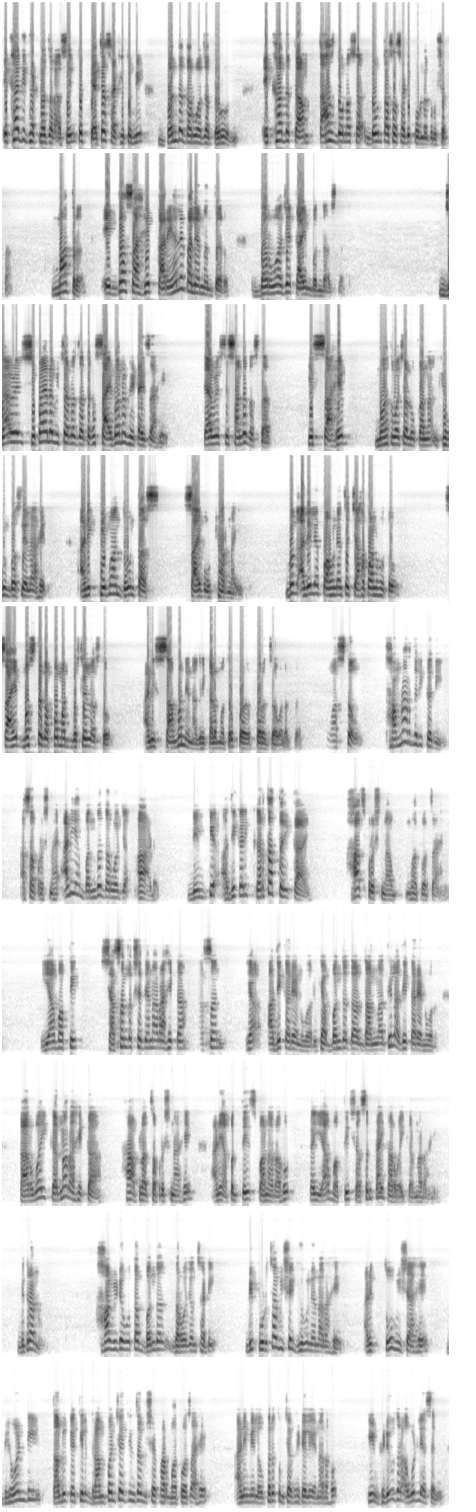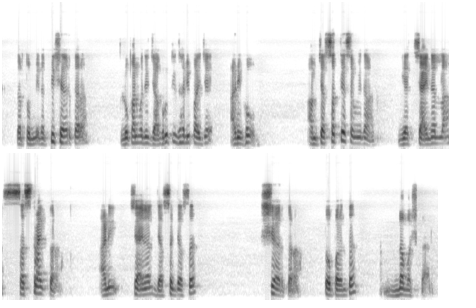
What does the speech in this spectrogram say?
एखादी घटना जर असेल तर त्याच्यासाठी तुम्ही बंद दरवाजा करून एखादं काम तास दोन दोन तासासाठी पूर्ण करू शकता. मात्र एकदा साहेब कार्यालयात आल्यानंतर दरवाजे कायम बंद असतात. ज्यावेळेस शिपायाला विचारलं जातं का साहेबांना भेटायचं आहे त्यावेळेस ते सांगत असतात की साहेब महत्त्वाच्या लोकांना घेऊन बसलेले आहेत आणि किमान दोन तास साहेब उठणार नाही बघ आलेल्या पाहुण्यांचा चहापान होतो. साहेब मस्त गप्पा मत बसलेला असतो. आणि सामान्य नागरिकाला मात्र प- परत जावं लागतं. वास्तव थांबणार तरी कधी? असा प्रश्न आहे. आणि या बंद दरवाजा आड नेमके अधिकारी करतात तरी काय? हाच प्रश्न महत्त्वाचा आहे. या बाबतीत शासन लक्ष देणार आहे का? शासन ह्या अधिकाऱ्यांवर ह्या बंद दार दालनातील अधिकाऱ्यांवर कारवाई करणार आहे का? हा आपला प्रश्न आहे. आणि आपण तेच पाहणार आहोत का या बाबतीत शासन काय कारवाई करणार आहे? मित्रांनो हा व्हिडिओ होता बंद दरवाजांसाठी मी पुढचा विषय घेऊन येणार आहे आणि तो विषय आहे भिवंडी तालुक्यातील ग्रामपंचायतींचा विषय फार महत्त्वाचा आहे आणि मी लवकरच तुमच्या भेटीला येणार आहोत. ही व्हिडिओ जर आवडली असेल तर तुम्ही नक्की शेअर करा. लोकांमध्ये जागृती झाली पाहिजे आणि हो आमच्या सत्य संविधान या चॅनलला सबस्क्राईब करा आणि चॅनल जास्तीत जास्त शेअर करा. तोपर्यंत नमस्कार.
